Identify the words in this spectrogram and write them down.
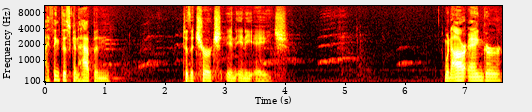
I think this can happen to the church in any age. When our anger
